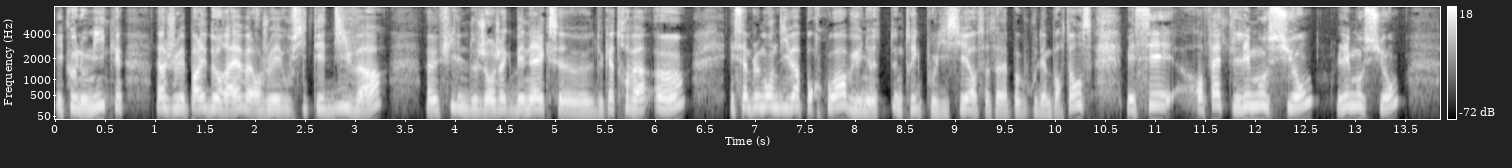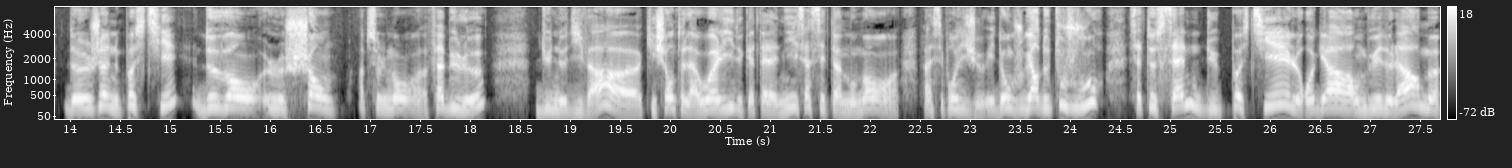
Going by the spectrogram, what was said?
économiques, là je vais parler de rêve. Alors je vais vous citer Diva, un film de Jean-Jacques Benex euh, de 81. Et simplement Diva pourquoi? Il y a une intrigue policière, ça ça n'a pas beaucoup d'importance, mais c'est en fait l'émotion, l'émotion d'un jeune postier devant le chant absolument euh, fabuleux d'une diva euh, qui chante la Wally de Catalanie. Et ça, c'est un moment, euh, enfin, c'est prodigieux. Et donc, je garde toujours cette scène du postier, le regard embué de larmes,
